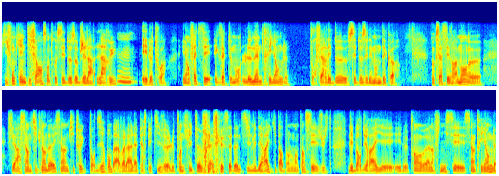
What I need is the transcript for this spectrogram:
qui font qu'il y a une différence entre ces deux objets-là, la rue mm. et le toit. Et en fait, c'est exactement le même triangle pour faire les deux, ces deux éléments de décor. Donc ça, c'est vraiment... Euh, c'est un, un, petit clin d'œil, c'est un petit truc pour dire bon bah voilà la perspective, le point de fuite, voilà ce que ça donne. Si je mets des rails qui partent dans le lointain, c'est juste les bords du rail et, le point à l'infini, c'est un triangle.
